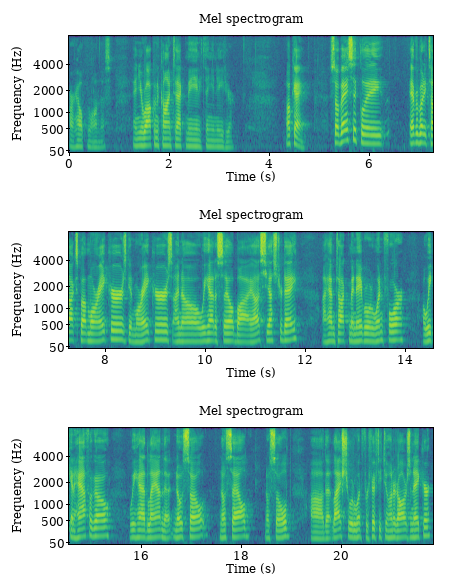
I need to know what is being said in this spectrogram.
our help on this. And you're welcome to contact me anything you need here. Okay, so basically, everybody talks about more acres, get more acres. I know we had a sale by us yesterday. I haven't talked to my neighbor what it went for. A week and a half ago, we had land that no sold, no sold, no sold. Uh, that last year would have went for $5,200 an acre.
